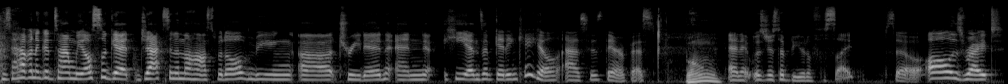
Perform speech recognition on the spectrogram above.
He's having a good time. We also get Jackson in the hospital being uh, treated, and he ends up getting Cahill as his therapist. Boom. And it was just a beautiful sight. So all is right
